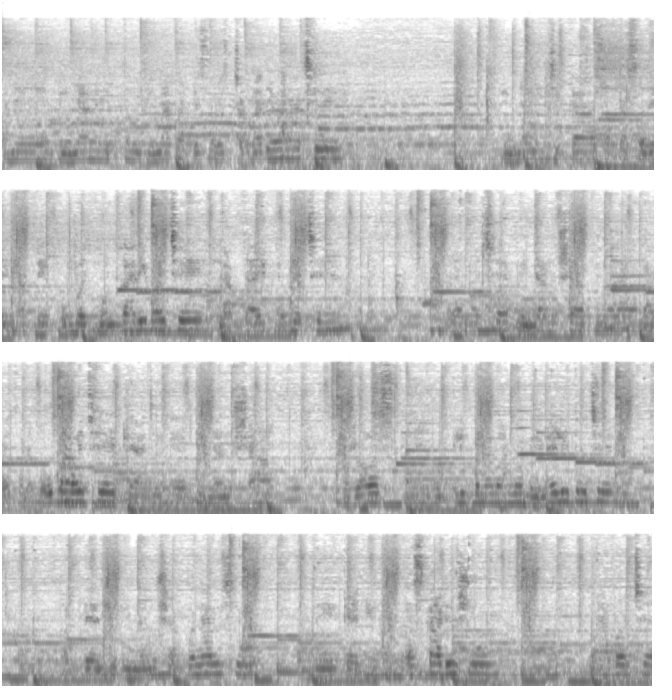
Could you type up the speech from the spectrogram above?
અને ભીંડાને એકદમ ધીમા તાપે સરસ ચડવા દેવાના છે. ભીંડાની ચીકા આપણા શરીર માટે ખૂબ જ ગુણકારી હોય છે, લાભદાયક નીવડે છે. બરાબર છે. ભીંડાનું શાક મારા બાળકોને બહુ ભાવે છે, એટલે આજે મેં ભીંડાનું શાક, રસ અને રોટલી બનાવવાનો નિર્ણય લીધો છે. આપણે આજે ભીંડાનું શાક બનાવીશું અને કેરીનો રસ કાઢીશું. બરાબર છે?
